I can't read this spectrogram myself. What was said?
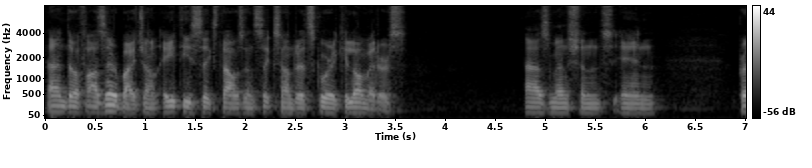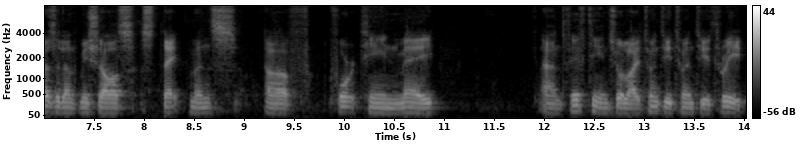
and of Azerbaijan, 86,600 square kilometers. As mentioned in President Michel's statements of 14 May and 15 July 2023.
